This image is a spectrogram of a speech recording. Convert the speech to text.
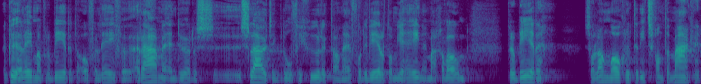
Dan kun je alleen maar proberen te overleven. Ramen en deuren sluiten, ik bedoel figuurlijk dan, hè, voor de wereld om je heen. Maar gewoon proberen zo lang mogelijk er iets van te maken.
